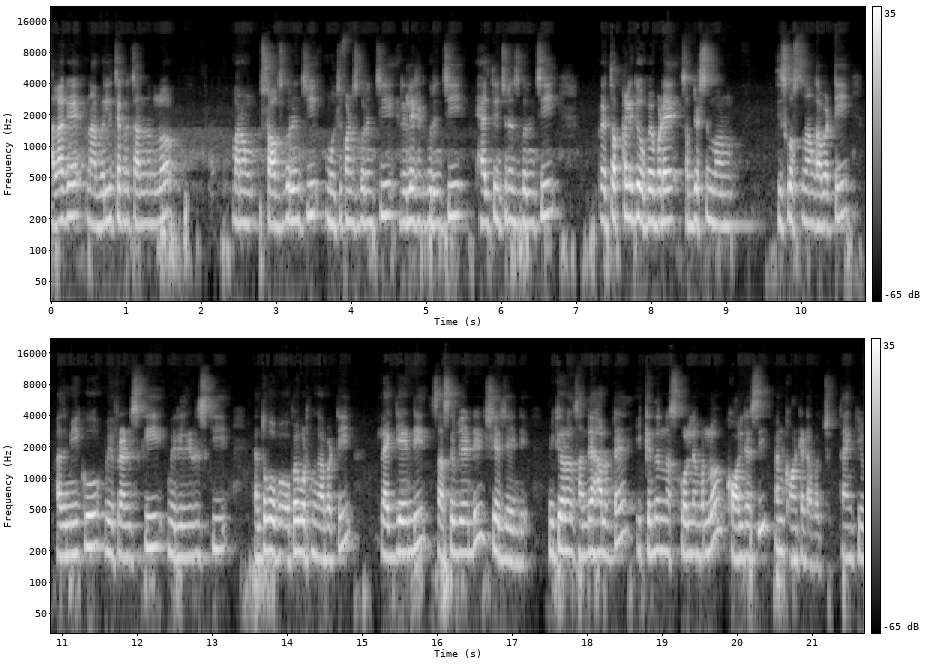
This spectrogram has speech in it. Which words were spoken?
అలాగే నా వెళ్ళి చక్ర ఛానల్లో మనం స్టాక్స్ గురించి మ్యూచువల్ ఫండ్స్ గురించి రియల్ ఎస్టేట్ గురించి హెల్త్ ఇన్సూరెన్స్ గురించి ప్రతి ఒక్కరికి ఉపయోగపడే సబ్జెక్ట్స్ని మనం తీసుకొస్తున్నాం కాబట్టి అది మీకు మీ ఫ్రెండ్స్కి మీ రిలేటివ్స్కి ఎంతో ఉప- ఉపయోగపడుతుంది కాబట్టి లైక్ చేయండి సబ్స్క్రైబ్ చేయండి షేర్ చేయండి. మీకు ఏమైనా సందేహాలు ఉంటే ఈ కింద ఉన్న స్కూల్ నెంబర్లో కాల్ చేసి నన్ను కాంటాక్ట్ అవ్వచ్చు. థ్యాంక్ యూ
